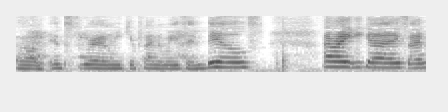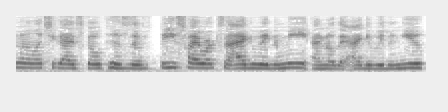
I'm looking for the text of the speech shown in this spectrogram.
um, Instagram. You can find amazing deals. Alright, you guys, I'm going to let you guys go because if these fireworks are aggravating me, I know they're aggravating you.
